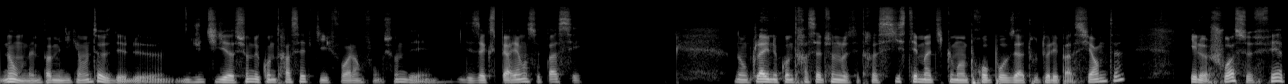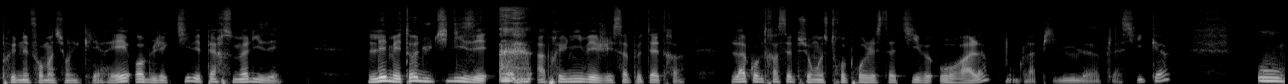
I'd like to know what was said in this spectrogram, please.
non, même pas médicamenteuse, d'utilisation de contraceptifs, voilà, en fonction des expériences passées. Donc là, une contraception doit être systématiquement proposée à toutes les patientes et le choix se fait après une information éclairée, objective et personnalisée. Les méthodes utilisées après une IVG, ça peut être la contraception œstroprogestative orale, donc la pilule euh, classique, ou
